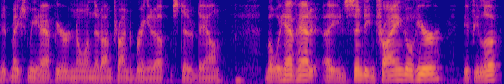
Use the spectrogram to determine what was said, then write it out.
it makes me happier knowing that I'm trying to bring it up instead of down. But we have had a ascending triangle here. If you look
